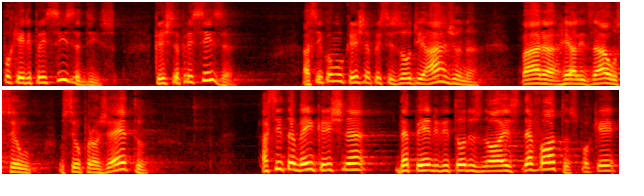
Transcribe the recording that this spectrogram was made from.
porque ele precisa disso. Krishna precisa. Assim como Krishna precisou de Arjuna para realizar o seu, o seu projeto, assim também Krishna depende de todos nós devotos, porque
